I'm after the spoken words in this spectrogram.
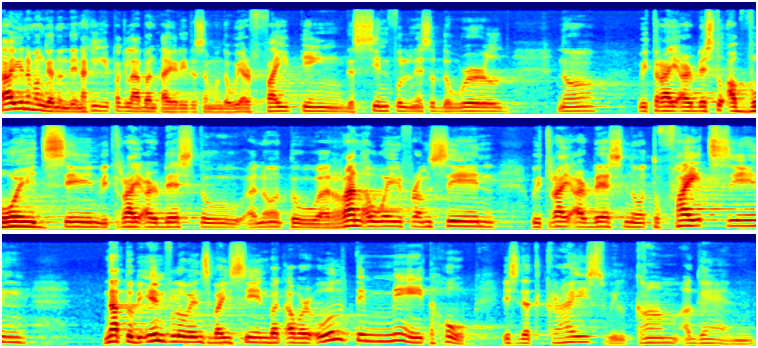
Tayo naman ganun din. Nakikipaglaban tayo rito sa mundo. We are fighting the sinfulness of the world. No? We try our best to avoid sin. We try our best to ano to uh, run away from sin. We try our best no to fight sin, not to be influenced by sin, but our ultimate hope is that Christ will come again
